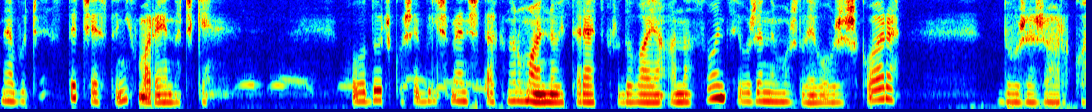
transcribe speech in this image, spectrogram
Небо чисте, чисте, ні хмариночки. Холодочку ще більш-менш так нормально вітерець продуває, а на сонці вже неможливо, вже шкваре, дуже жарко.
